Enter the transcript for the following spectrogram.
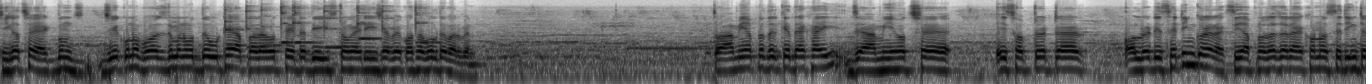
ঠিক আছে? একদম যে কোনো ভয়েস রুমের মধ্যে উঠে আপনারা হচ্ছে এটা দিয়ে স্ট্রং আইডি হিসাবে কথা বলতে পারবেন। তো আমি আপনাদেরকে দেখাই যে আমি হচ্ছে এই সফটওয়্যারটার অলরেডি সেটিং করে রাখছি। আপনারা যারা এখনও সেটিংটা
